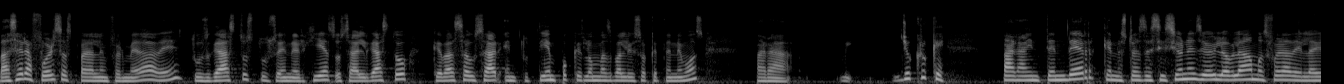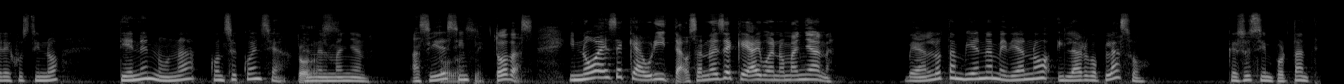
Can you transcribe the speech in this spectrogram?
va a ser a fuerzas para la enfermedad, ¿eh? Tus gastos, tus energías, o sea, el gasto que vas a usar en tu tiempo, que es lo más valioso que tenemos, para, yo creo que para entender que nuestras decisiones de hoy, lo hablábamos fuera del aire, Justino, tienen una consecuencia en el mañana. Así de simple, todas. Y no es de que ahorita, o sea, no es de que, ay, bueno, mañana. Véanlo también a mediano y largo plazo, que eso es importante.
